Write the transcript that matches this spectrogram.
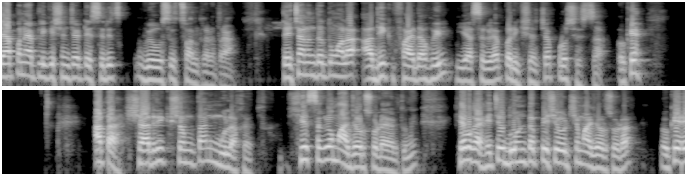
त्या पण ऍप्लिकेशनच्या टेस्ट सिरीज व्यवस्थित सॉल्व्ह करत राहा. त्याच्यानंतर तुम्हाला अधिक फायदा होईल या सगळ्या परीक्षेच्या प्रोसेसचा ओके आता शारीरिक क्षमता आणि मुलाखत. हे सगळं माझ्यावर सोडा यार तुम्ही. हे बघा ह्याचे दोन टप्पे शेवटचे माझ्यावर सोडा. ओके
